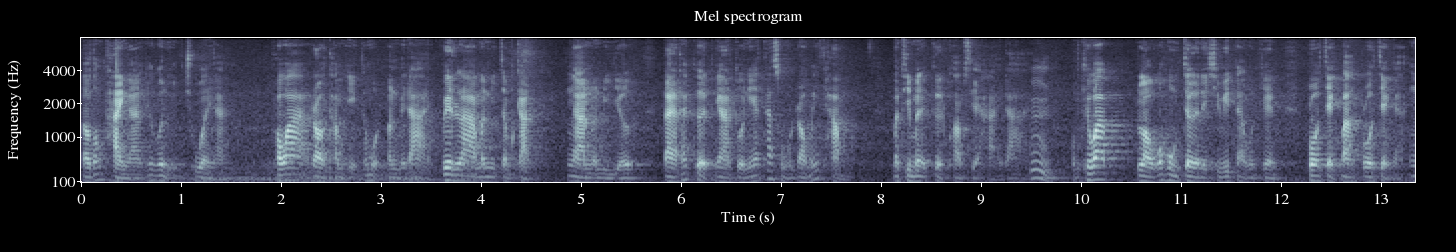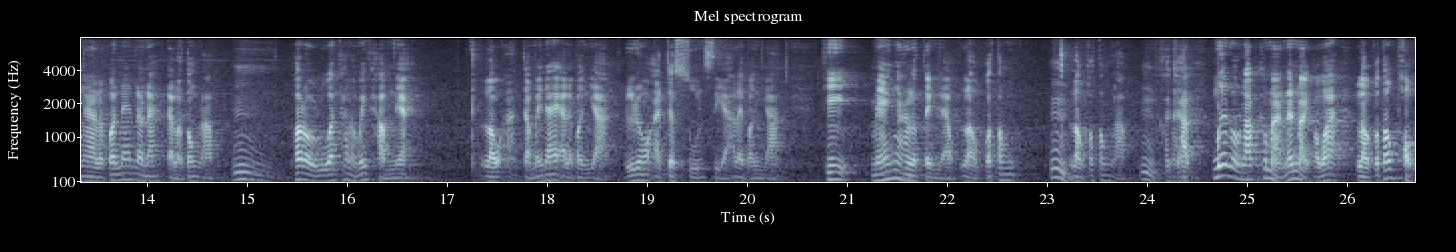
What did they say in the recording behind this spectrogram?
เราต้องถ่ายงานให้คนอื่นช่วยฮะเพราะว่าเราทำเองทั้งหมดมันไม่ได้ เวลามันมีจำกัดงานมันมีเยอะ แต่ถ้าเกิดงานตัวเนี้ยถ้าสมมติเราไม่ทำ บางทีมันเกิดความเสียหายได้อืมผมคิดว่าเราก็คงเจอในชีวิตนะคุณเคนโปรเจกต์บางโปรเจกต์อะงานเราก็แน่นแล้วนะ แต่เราต้องรับอืมเพราะเรารู้ว่าถ้าเราไม่ทำเนี่ยเราอาจจะไม่ได้อะไรบางอย่าง หรือเราอาจจะสูญเสียอะไรบางอย่าง ที่แม้งานเราเต็มแล้วเราก็ต้องอืมเราก็ต้องรับอืมเข้าใจนะครับเมื่อเรารับเข้ามานั่นหมายความว่า เราก็ต้องผ่อง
